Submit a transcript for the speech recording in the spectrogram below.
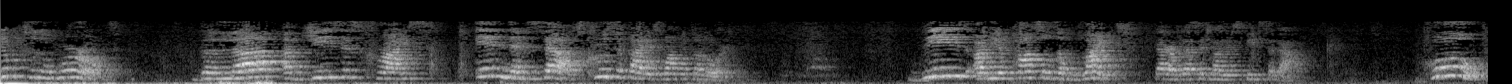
reveal to the world the love of Jesus Christ in themselves, crucified as one with the Lord. These are the apostles of light that our Blessed Mother speaks about. Who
